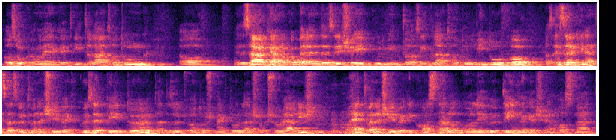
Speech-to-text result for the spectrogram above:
azok, amelyeket itt láthatunk. A zárkának a berendezése épp úgy, mint az itt látható bitófa. Az 1950-es évek közepétől, tehát az 56-os megtorlások során is a 70-es évekig használatban lévő, ténylegesen használt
